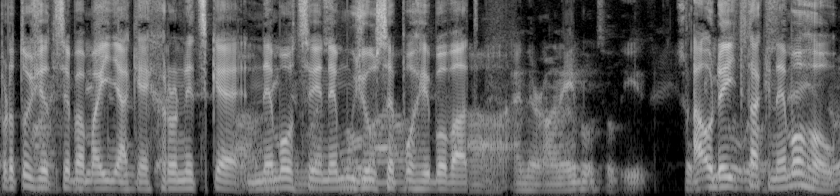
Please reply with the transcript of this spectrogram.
protože třeba mají nějaké chronické nemoci, nemůžou se pohybovat a odejít tak nemohou.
